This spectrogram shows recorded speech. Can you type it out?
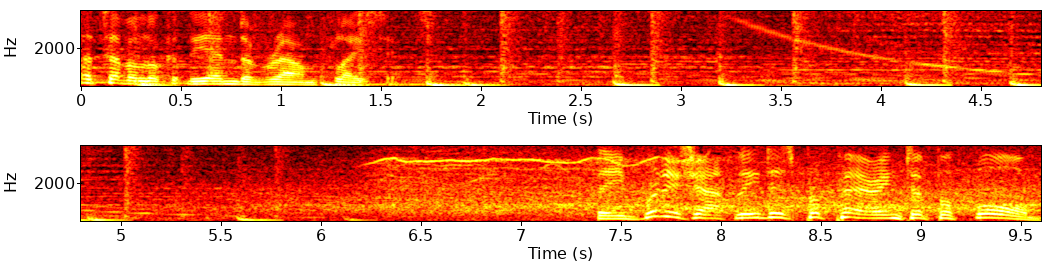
Let's have a look at the end of round placings. The British athlete is preparing to perform.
